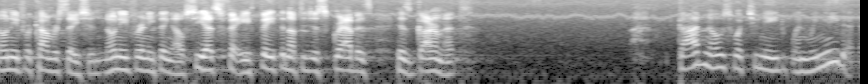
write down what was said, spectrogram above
No need for conversation, no need for anything else. She has faith, faith enough to just grab his, his garment. God knows what you need when we need it.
